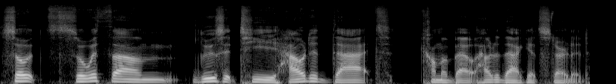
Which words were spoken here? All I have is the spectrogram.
So so with um, lose it tea, how did that come about? How did that get started?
